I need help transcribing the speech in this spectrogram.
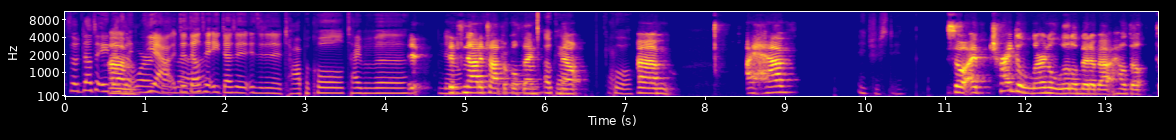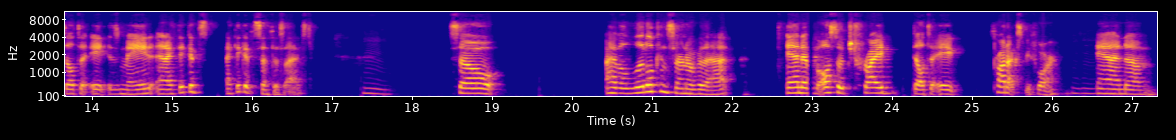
So Delta 8 doesn't Um, work. yeah, the Delta Eight does it. Is it in a topical type of a? It, No. It's not a topical thing. Okay. No. Okay. Cool. Um, I have Interesting. so I've tried to learn a little bit about how Del- Delta 8 is made, and I think it's I think it's synthesized. Hmm. So I have a little concern over that. And I've also tried Delta 8 products before, Mhm. and um,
